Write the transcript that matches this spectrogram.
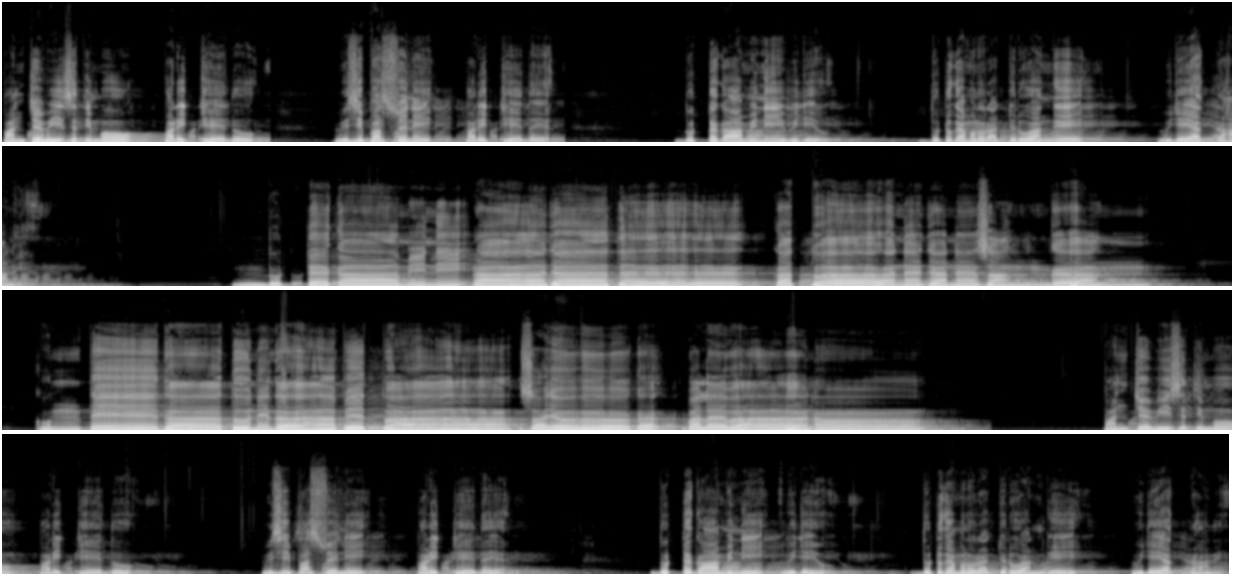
පංච වීසතිමෝ පරිච්ඡේදෝ. 25 වෙනි පරිච්ඡේදය. දුට්ටගාමිනී විජය. දුටුගැමුණු රජුරුවන්ගේ විජයග්‍රහණය. දුට්ටගාමිනී රාජත කତ୍වාන ජන සංඝං කුන්තේ ධාතු නිදාපිත්වා සයෝග බලවනෝ පංච වීසතිමෝ පරිච්ඡේදෝ 25 වෙනි පරිච්ඡේදය දුට්ටගාමිනී විජයෝ දුටුගැමුණු රජුරුවන්ගේ විජයග්‍රහණය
